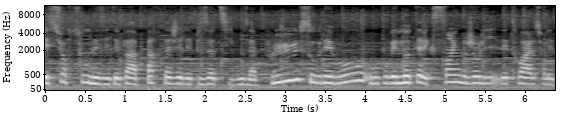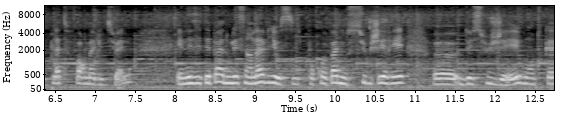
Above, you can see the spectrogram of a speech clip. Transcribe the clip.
Et surtout, n'hésitez pas à partager l'épisode s'il vous a plu. Souvenez-vous, vous pouvez noter avec 5 jolies étoiles sur les plateformes habituelles. Et n'hésitez pas à nous laisser un avis aussi. Pourquoi pas nous suggérer euh, des sujets ou en tout cas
